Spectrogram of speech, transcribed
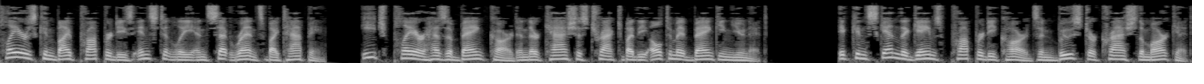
Players can buy properties instantly and set rents by tapping. Each player has a bank card and their cash is tracked by the Ultimate Banking Unit. It can scan the game's property cards and boost or crash the market.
